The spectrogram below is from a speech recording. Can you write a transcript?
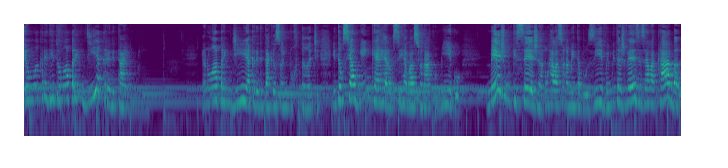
eu não acredito, eu não aprendi a acreditar em. Eu não aprendi a acreditar que eu sou importante. Então, se alguém quer se relacionar comigo, mesmo que seja num relacionamento abusivo, e muitas vezes ela acaba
